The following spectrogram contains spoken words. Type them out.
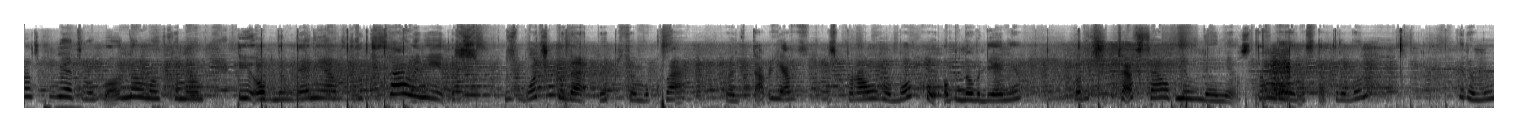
Привет, вы на мой канал и обновление в Роксавені з, з бочку, де написано буква. Там я з правого боку обновлення. Короче, це все обновлення. Ставимо так робимо. Беремо.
